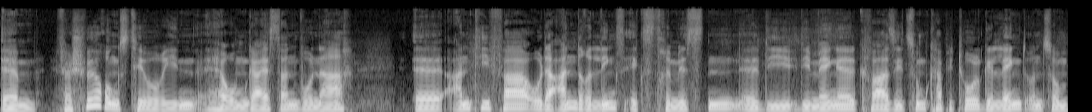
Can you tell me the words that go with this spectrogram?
ähm, Verschwörungstheorien herumgeistern, wonach äh, Antifa oder andere Linksextremisten äh, die, die Menge quasi zum Kapitol gelenkt und zum,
